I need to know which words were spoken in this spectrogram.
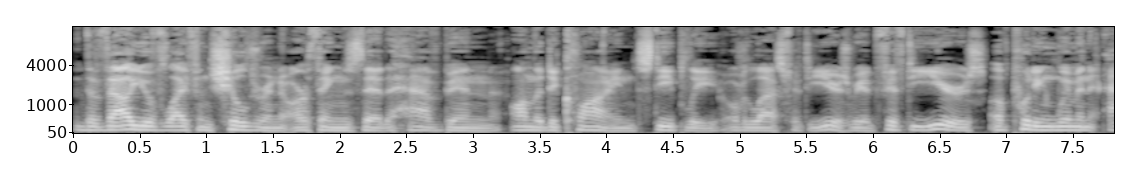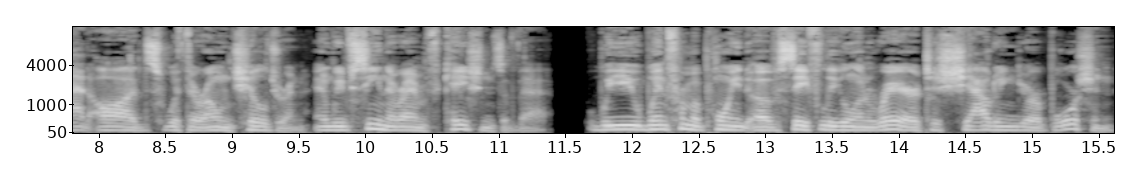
The value of life and children are things that have been on the decline steeply over the last 50 years. We had 50 years of putting women at odds with their own children, and we've seen the ramifications of that we went from a point of safe, legal, and rare to shouting your abortion.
